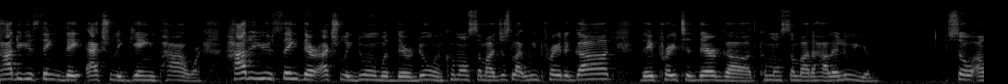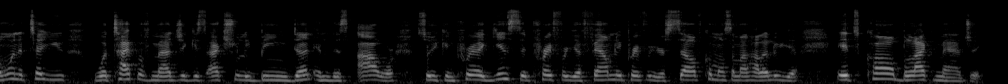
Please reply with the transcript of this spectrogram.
How do you think they actually gain power? How do you think they're actually doing what they're doing? Come on, somebody. Just like we pray to God, they pray to their God. Come on, somebody. Hallelujah. So I want to tell you what type of magic is actually being done in this hour so you can pray against it. Pray for your family, pray for yourself. Come on somebody, hallelujah. It's called black magic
